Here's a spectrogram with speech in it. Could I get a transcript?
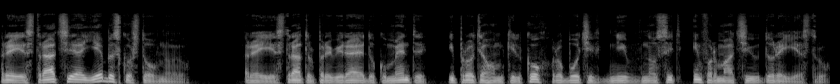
реєстрація є безкоштовною. Реєстратор перевіряє документи і протягом кількох робочих днів вносить інформацію до реєстру.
